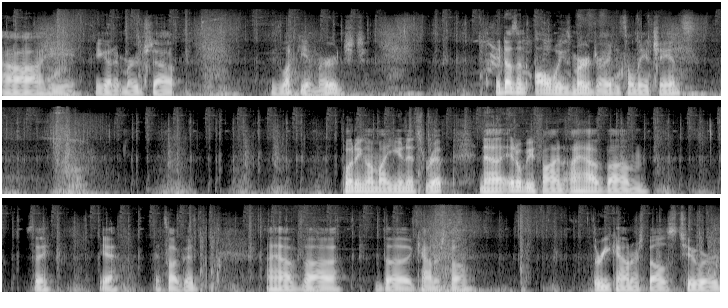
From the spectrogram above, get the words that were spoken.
Ah, he, he got it merged out. He's lucky it merged. It doesn't always merge, right? It's only a chance. Putting on my units, rip. Nah, it'll be fine. I have, um, see, yeah, it's all good. I have, uh, the counter spell. Three counter spells, two are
